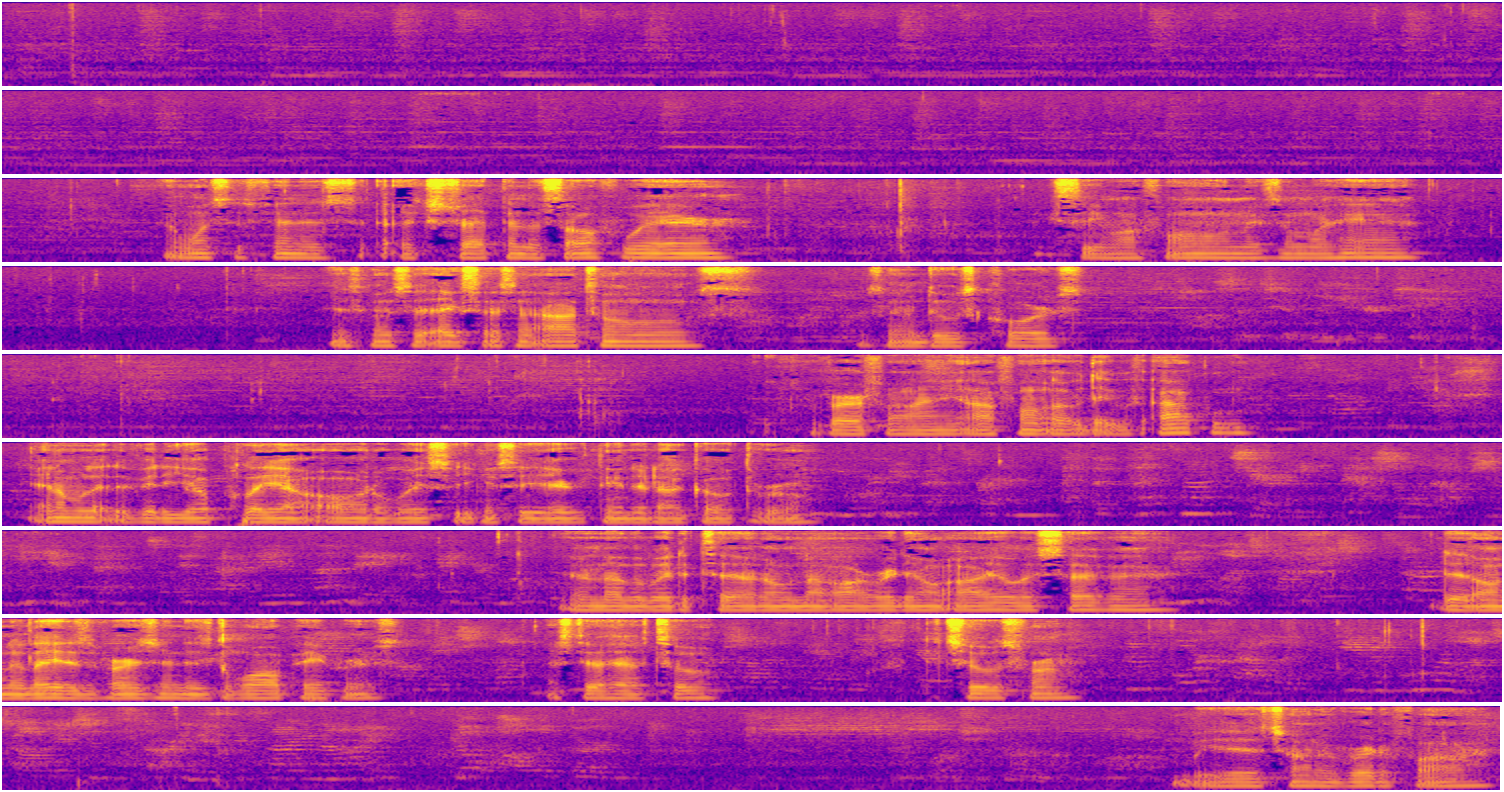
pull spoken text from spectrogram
And once it's finished extracting the software, you see my phone is in my hand. It's going to say accessing iTunes. It's going to do its course. Verifying iPhone update with Apple. And I'm going to let the video play out all the way so you can see everything that I go through. Another way to tell them not already on iOS 7 that on the latest version is the wallpapers. I still have two to choose from. But yeah, trying to verify.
